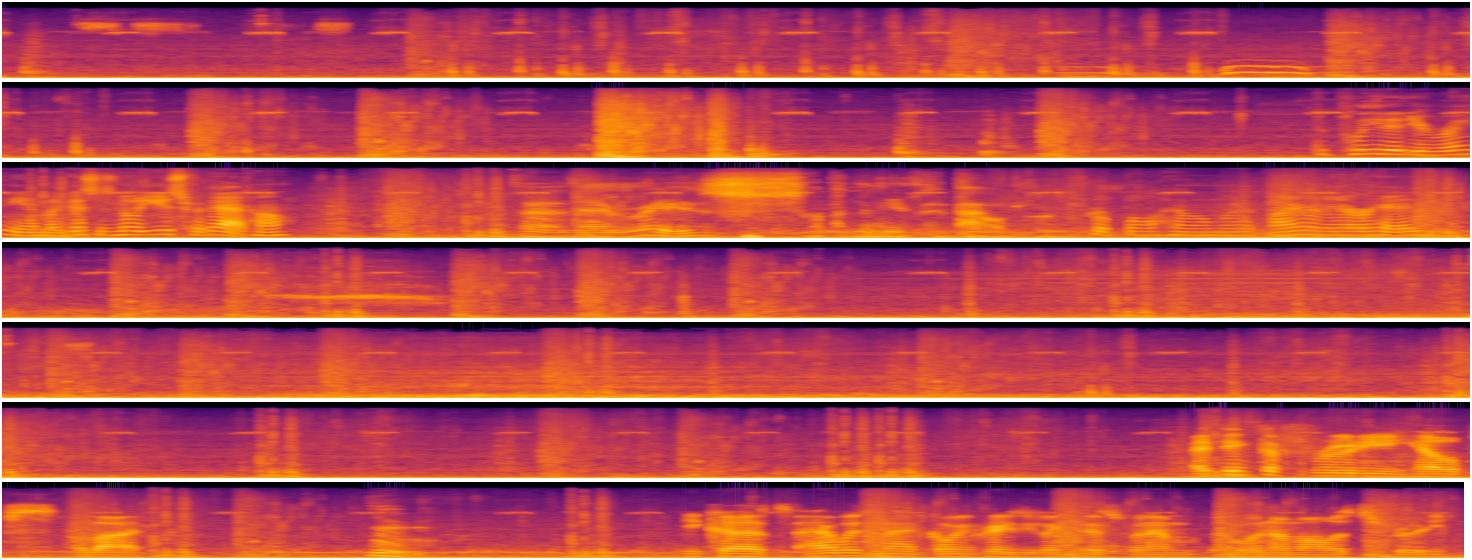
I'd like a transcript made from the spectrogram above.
Depleted uranium. I guess there's no use for that, huh? Uh, there is up at the nuclear power plant. Football helmet, iron arrowhead. I think the fruity helps a lot Hmm. because I was not going crazy like this when I'm when I'm always fruity.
